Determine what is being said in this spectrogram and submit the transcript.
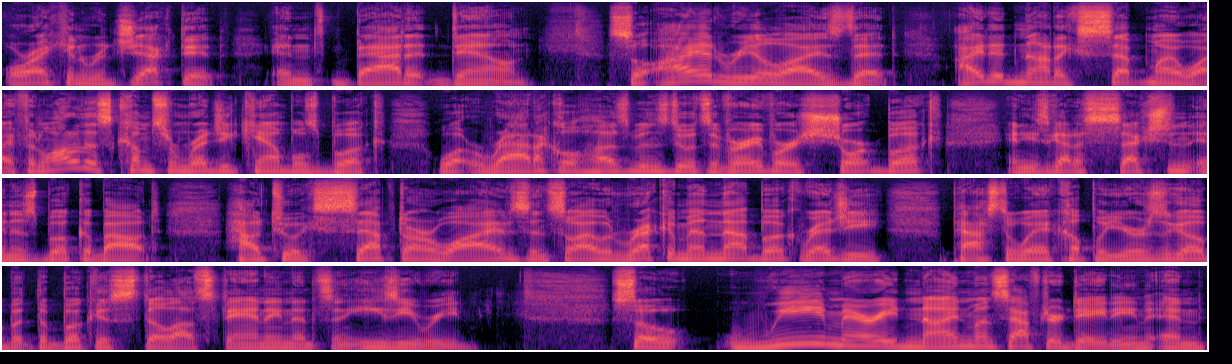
or I can reject it and bat it down. So I had realized that I did not accept my wife. And a lot of this comes from Reggie Campbell's book, What Radical Husbands Do. It's a very, very short book. And he's got a section in his book about how to accept our wives. And so I would recommend that book. Reggie passed away a couple years ago, but the book is still outstanding and it's an easy read. So we married nine months after dating. And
